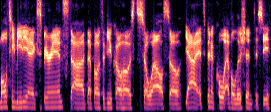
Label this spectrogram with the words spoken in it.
multimedia experience uh, that both of you co-host so well. So yeah, it's been a cool evolution to see.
